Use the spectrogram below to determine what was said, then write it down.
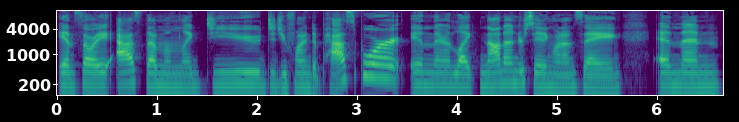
And so I asked them, I'm like, do you, did you find a passport? And they're like, not understanding what I'm saying. And then,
